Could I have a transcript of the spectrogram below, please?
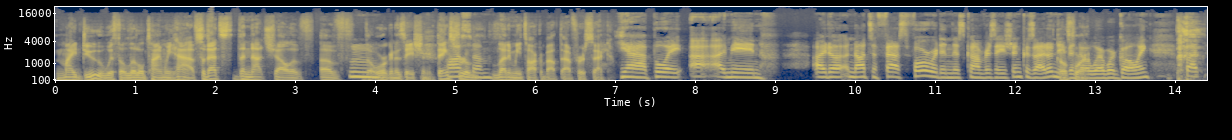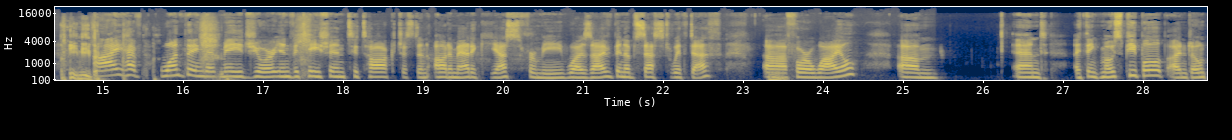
might do with the little time we have. So that's the nutshell of of mm. the organization. Thanks awesome. for letting me talk about that for a sec. Yeah, boy. I, I mean, I don't not to fast forward in this conversation because I don't Go even know it. where we're going. But I have one thing that made your invitation to talk just an automatic yes for me was I've been obsessed with death uh, mm. for a while, um, and I think most people, I don't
